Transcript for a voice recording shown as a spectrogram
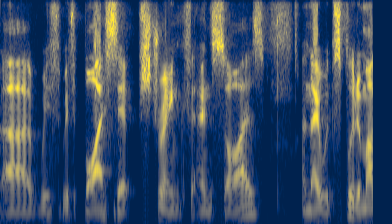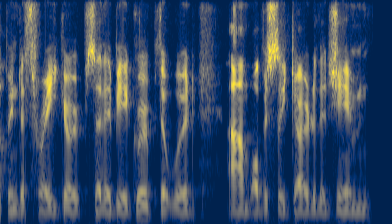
uh, with with bicep strength and size, and they would split them up into three groups. So there'd be a group that would um, obviously go to the gym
